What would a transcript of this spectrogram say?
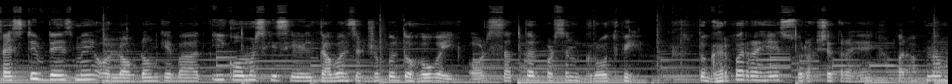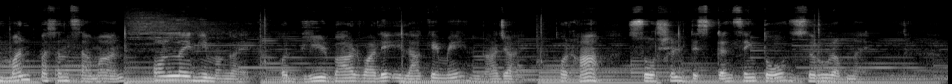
फेस्टिव डेज़ में और लॉकडाउन के बाद ई कॉमर्स की सेल डबल से ट्रिपल तो हो गई और 70 परसेंट ग्रोथ भी। तो घर पर रहें, सुरक्षित रहें और अपना मन पसंद सामान ऑनलाइन ही मंगाएँ और भीड़ भाड़ वाले इलाके में ना जाएँ। और हाँ सोशल डिस्टेंसिंग तो ज़रूर अपनाएँ।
